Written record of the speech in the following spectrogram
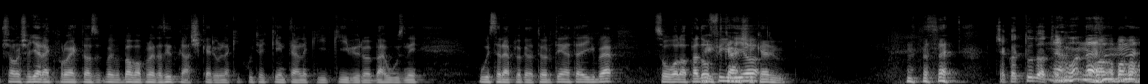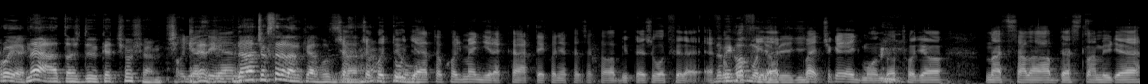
sajnos a gyerekprojekt, az, vagy a baba projekt az ritkán sikerül nekik, úgyhogy kénytelenek így kívülről behúzni új szereplőket a történeteikbe. Szóval a Ritkán pedofilia... sikerül. Csak hogy tudod, Nem, hogy, ne, a Baba projekt? ne áltasd őket sosem. hogy ez ilyen... De hát csak szerelem kell hozzá. Csak, csak hogy Jó. tudjátok, hogy mennyire kártékonyak ezek a Bitte Zsolt féle De még hadd mondjam végig. Vagy csak egy mondat, hogy a nagy Salah Abdeslam, ugye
